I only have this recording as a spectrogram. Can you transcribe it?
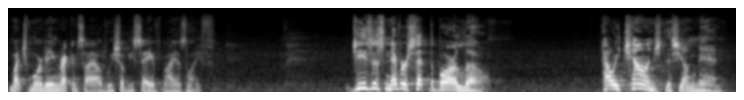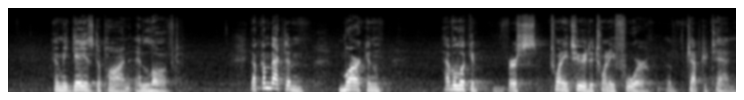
much more being reconciled, we shall be saved by His life. Jesus never set the bar low. How he challenged this young man whom he gazed upon and loved. Now come back to Mark and have a look at verse 22 to 24 of chapter 10.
